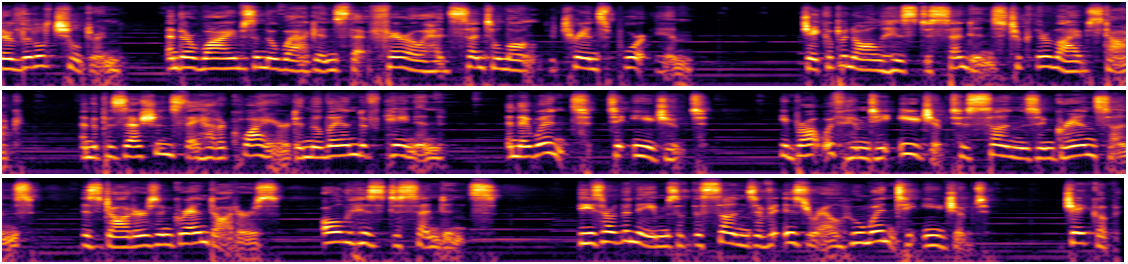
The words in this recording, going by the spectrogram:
their little children, and their wives in the wagons that Pharaoh had sent along to transport him. Jacob and all his descendants took their livestock and the possessions they had acquired in the land of Canaan, and they went to Egypt. He brought with him to Egypt his sons and grandsons, his daughters and granddaughters, all his descendants. These are the names of the sons of Israel who went to Egypt Jacob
